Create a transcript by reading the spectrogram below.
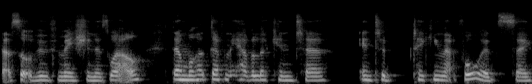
that sort of information as well then we'll definitely have a look into into taking that forward. So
